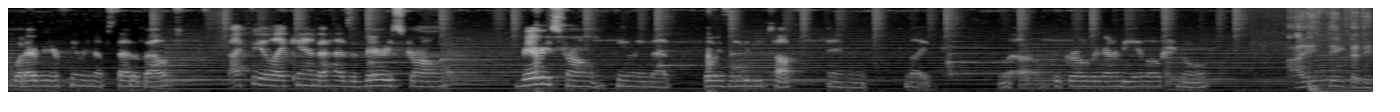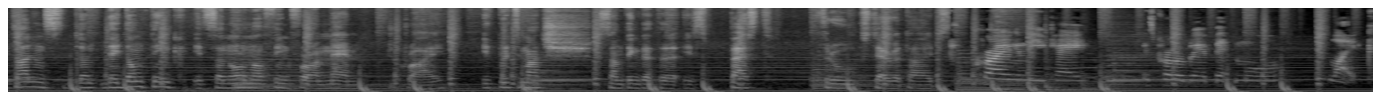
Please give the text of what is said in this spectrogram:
whatever you're feeling upset about. I feel like Canada has a very strong, very strong feeling that boys need to be tough and like uh, the girls are gonna be emotional. I think that Italians don't they don't think it's a normal thing for a man to cry. It's pretty much something that uh, is passed through stereotypes. Crying in the UK is probably a bit more like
